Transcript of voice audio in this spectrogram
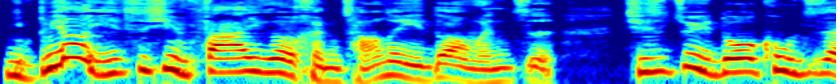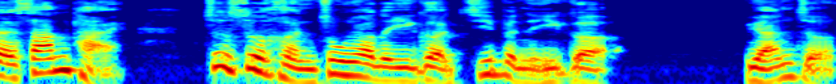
你不要一次性发一个很长的一段文字。其实最多控制在三排，这是很重要的一个基本的一个原则。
